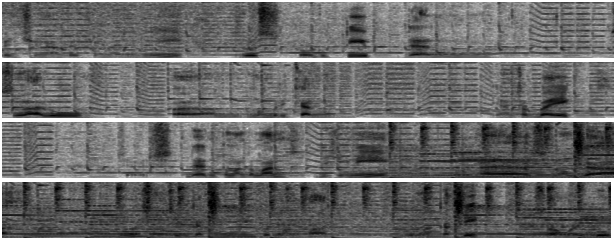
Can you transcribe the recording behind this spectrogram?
pensiunan-pensiunan ini terus produktif dan selalu um, memberikan yang terbaik. Dan teman-teman di sini uh, semoga ulasan singkat ini bermanfaat. Terima kasih. Assalamualaikum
